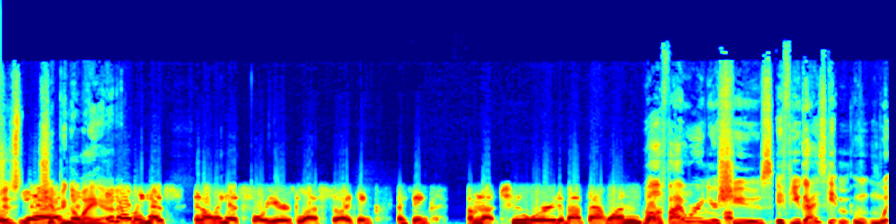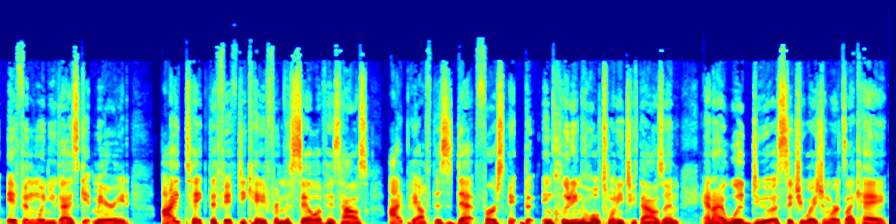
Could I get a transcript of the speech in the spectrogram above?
just yeah, chipping away at it it. only has it only has four years left, so I think I think I'm not too worried about that one. Well, if I were in your shoes, if you guys get, if and when you guys get married, I'd take the 50k from the sale of his house. I'd pay off this debt first, eh, including the whole 22,000, and I would do a situation where it's like, hey,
